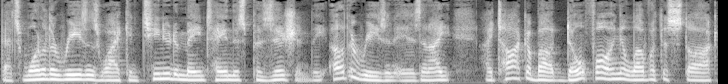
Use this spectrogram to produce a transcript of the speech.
That's one of the reasons why I continue to maintain this position. The other reason is, and I, I talk about don't falling in love with the stock,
